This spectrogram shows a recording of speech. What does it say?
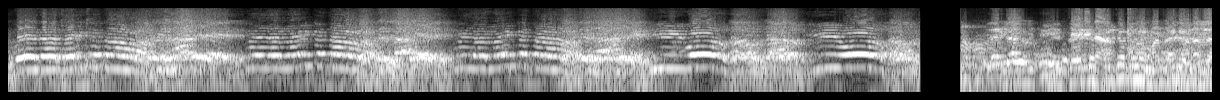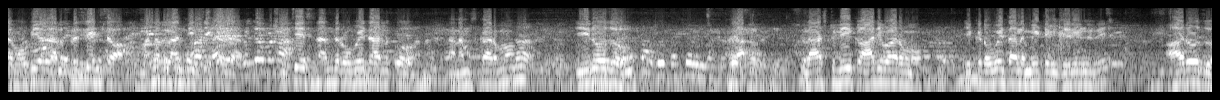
ಉಪಯೋಗ ರೈತ చేరిన మండల ఉభయదారుల ప్రెసిడెంట్ మండలం అందించి ఇక్కడ చేసిన అందరు ఉభయదారులకు నమస్కారము. ఈరోజు లాస్ట్ వీక్ ఆదివారము ఇక్కడ ఉభయదారుల మీటింగ్ జరిగినది. ఆ రోజు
